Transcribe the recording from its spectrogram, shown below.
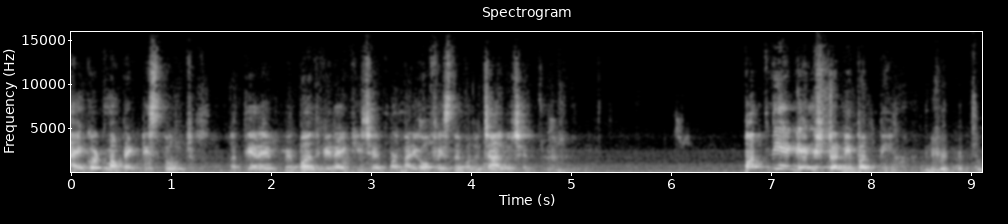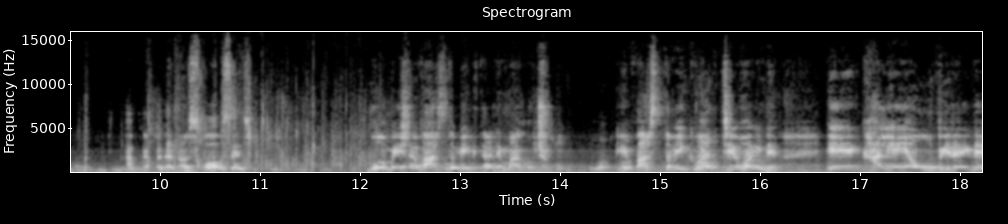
હાઈકોર્ટમાં પ્રેક્ટિસ કરું છું. અત્યારે મેં બંધ કરી રાખી છે, પણ મારી ઓફિસ ને બધું ચાલુ છે. પત્ની એ ગેંગસ્ટરની પત્ની. આપણે બધા નસો આવશે જ. હું હંમેશા વાસ્તવિકતાને માનું છું. કે વાસ્તવિક વાત જે હોય ને એ ખાલી અહીંયા હું ઊભી રહીને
